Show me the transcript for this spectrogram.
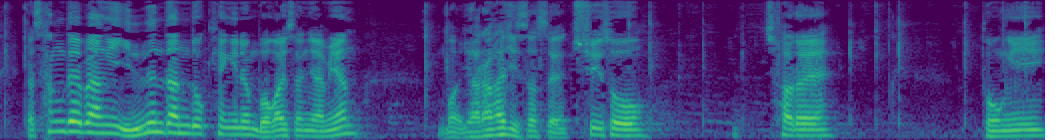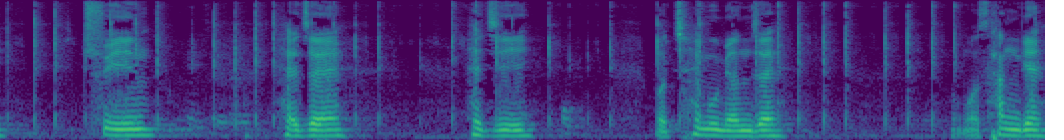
그러니까 상대방이 있는 단독행위는 뭐가 있었냐면 뭐 여러 가지 있었어요. 취소, 철회, 동의, 추인, 해제, 해지, 뭐 채무 면제, 뭐 상계,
